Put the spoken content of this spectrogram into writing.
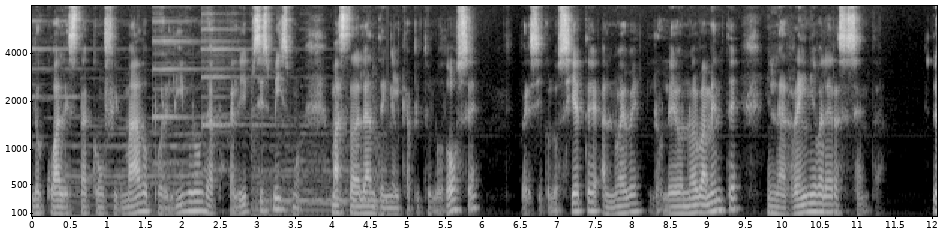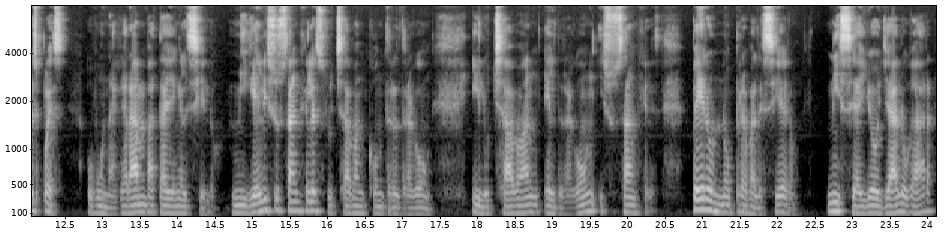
lo cual está confirmado por el libro de Apocalipsis mismo, más adelante en el capítulo 12, versículos 7 al 9, lo leo nuevamente en la Reina Valera 60. Después hubo una gran batalla en el cielo. Miguel y sus ángeles luchaban contra el dragón, y luchaban el dragón y sus ángeles, pero no prevalecieron, ni se halló ya lugar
